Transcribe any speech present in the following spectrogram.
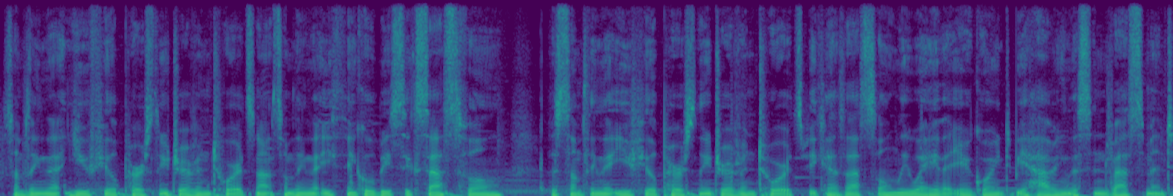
something that you feel personally driven towards, not something that you think will be successful, but something that you feel personally driven towards, because that's the only way that you're going to be having this investment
